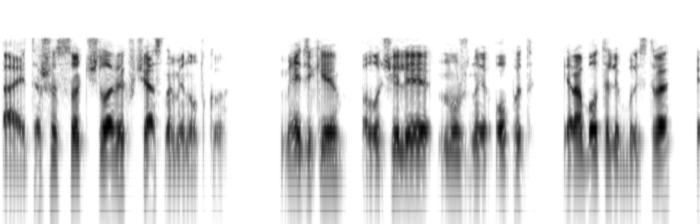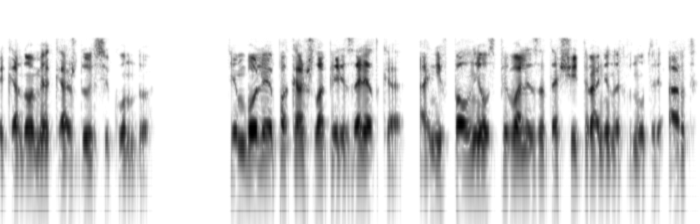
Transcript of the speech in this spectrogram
а это 600 человек в час на минутку. Медики получили нужный опыт и работали быстро, экономя каждую секунду. Тем более, пока шла перезарядка, они вполне успевали затащить раненых внутрь арт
